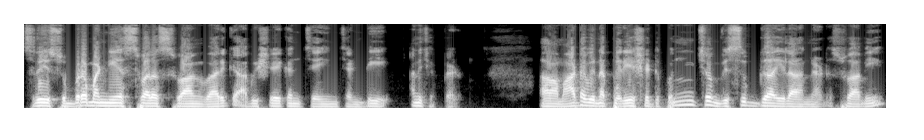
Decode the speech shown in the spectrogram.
శ్రీ సుబ్రహ్మణ్యేశ్వర స్వామి వారికి అభిషేకం చేయించండి అని చెప్పాడు. ఆ మాట విన్న పెరియశెట్టి కొంచెం విసుగ్గా ఇలా అన్నాడు. స్వామి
